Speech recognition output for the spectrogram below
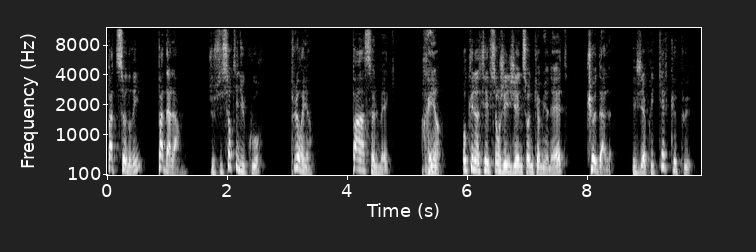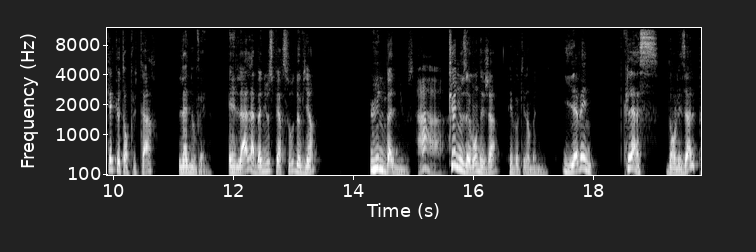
Pas de sonnerie, pas d'alarme. Je suis sorti du cours, plus rien. Pas un seul mec, rien. Aucune inscription GIGN sur une camionnette, que dalle. Et j'ai appris quelques, plus, quelques temps plus tard la nouvelle. Et là, la bad news perso devient une bad news Ah. que nous avons déjà évoquée dans bad news. Il y avait une classe dans les Alpes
